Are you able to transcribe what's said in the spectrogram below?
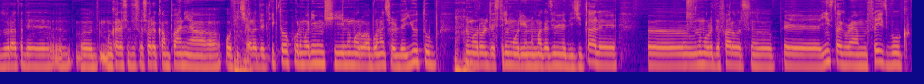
durata de, uh, în care se desfășoară campania oficială uh-huh. de TikTok, urmărim și numărul abonaților de YouTube, uh-huh. numărul de streamuri în magazinele digitale, numărul de followers pe Instagram, Facebook,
